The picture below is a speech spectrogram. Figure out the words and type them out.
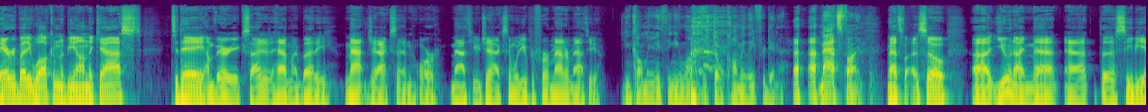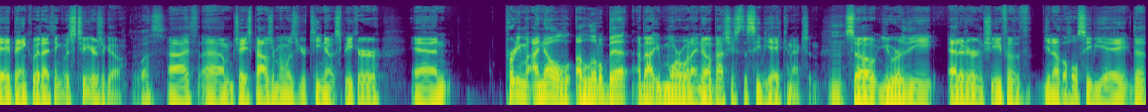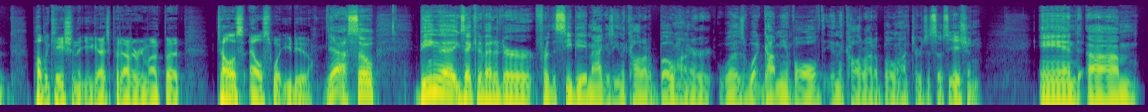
Hey, everybody, welcome to Beyond the Cast. Today, I'm very excited to have my buddy Matt Jackson or Matthew Jackson. What do you prefer, Matt or Matthew? You can call me anything you want. Just don't call me late for dinner. Matt's fine. Matt's fine. So, uh, you and I met at the CBA banquet, I think it was two years ago. It was. Uh, um, Jace Bauserman was your keynote speaker. And pretty much, I know a little bit about you. More what I know about you is the CBA connection. So, you were the editor in chief of, you know, the whole CBA, the publication that you guys put out every month. But tell us else what you do. Yeah. So, being the executive editor for the CBA magazine, the Colorado Bow Hunter, was what got me involved in the Colorado Bow Hunters Association. And um,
